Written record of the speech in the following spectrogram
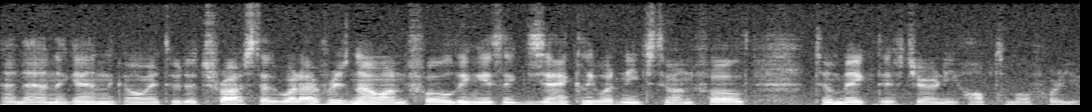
And then again go into the trust that whatever is now unfolding is exactly what needs to unfold to make this journey optimal for you.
